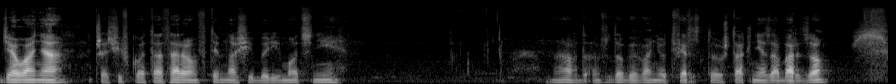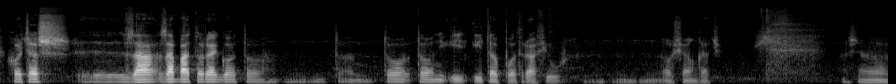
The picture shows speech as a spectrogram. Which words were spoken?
działania przeciwko Tatarom, w tym nasi byli mocni. No, a w zdobywaniu twierdz to już tak nie za bardzo. Chociaż y, za, za Batorego to, to, to, to on i, i to potrafił osiągać. Właśnie, no,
